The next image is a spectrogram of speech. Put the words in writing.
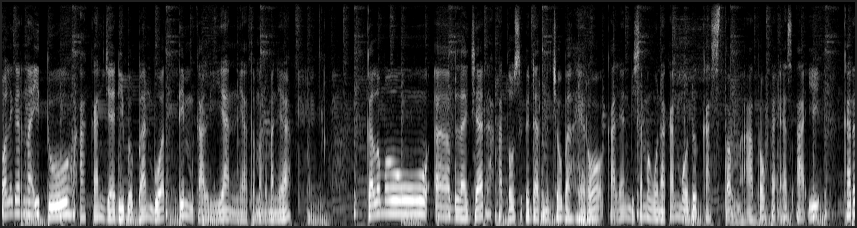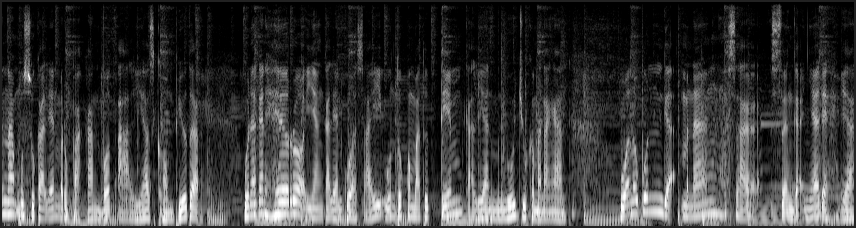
Oleh karena itu akan jadi beban buat tim kalian ya teman-teman ya. Kalau mau uh, belajar atau sekedar mencoba hero, kalian bisa menggunakan mode custom atau VSAI karena musuh kalian merupakan bot alias komputer. Gunakan hero yang kalian kuasai untuk membantu tim kalian menuju kemenangan. Walaupun nggak menang, se seenggaknya deh ya,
